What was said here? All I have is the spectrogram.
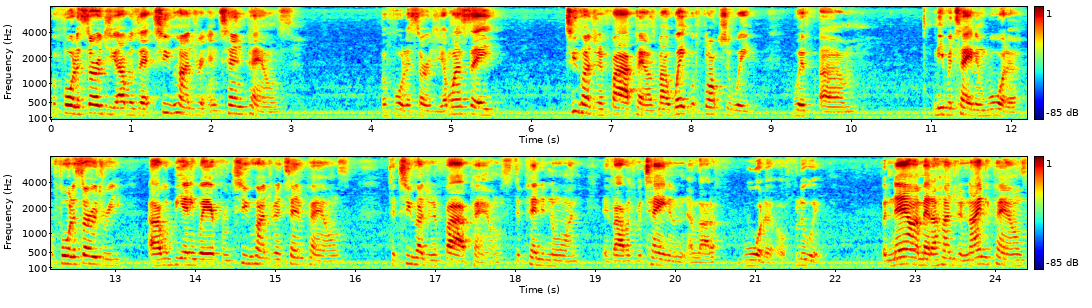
Before the surgery, I was at 210 pounds before the surgery. I want to say 205 pounds. My weight would fluctuate with um, me retaining water. Before the surgery, I would be anywhere from 210 pounds to 205 pounds, depending on if I was retaining a lot of water or fluid. But now I'm at 190 pounds,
